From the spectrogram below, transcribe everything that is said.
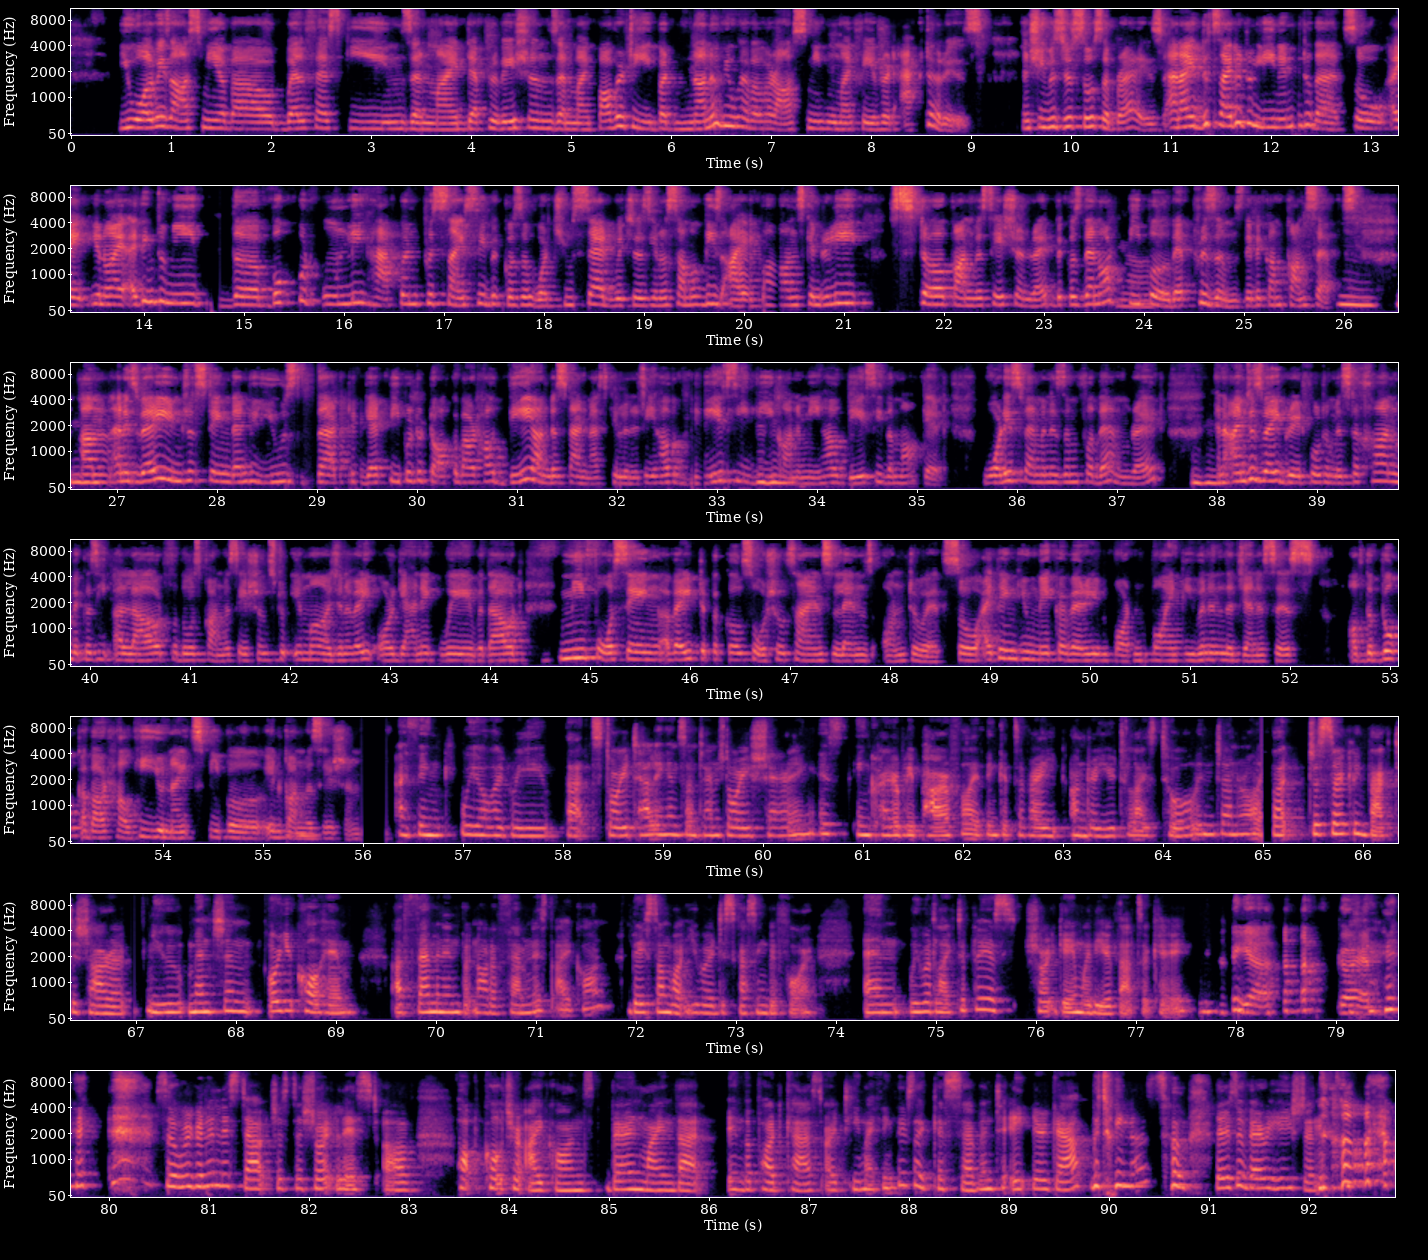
you always ask me about welfare schemes and my deprivations and my poverty, but none of you have ever asked me who my favorite actor is. And she was just so surprised. And I decided to lean into that. So I, you know, I, I think to me, the book could only happen precisely because of what you said, which is, you know, some of these icons can really stir conversation, right? Because they're not Yeah. people, they're prisms, they become concepts. Mhm. Um, and it's very interesting then to use that to get people to talk about how they understand masculinity, how they see the Mhm. economy, how they see the market, what is feminism for them, right? Mhm. And I'm just very grateful to Mr. Khan because he allowed for those conversations to emerge in a very organic way without me forcing a very typical social science lens onto it. So I think you make a very important point, even in the genesis of the book, about how he unites people in mm-hmm. conversation. I think we all agree that storytelling and sometimes story sharing is incredibly powerful. I think it's a very underutilized tool in general. But just circling back to Shah Rukh, you mentioned, or you call him a feminine but not a feminist icon based on what you were discussing before. And we would like to play a short game with you if that's okay. yeah, go ahead. so we're going to list out just a short list of pop culture icons. Bear in mind that in the podcast, our team, I think there's like a seven to eight year gap between us. So there's a variation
